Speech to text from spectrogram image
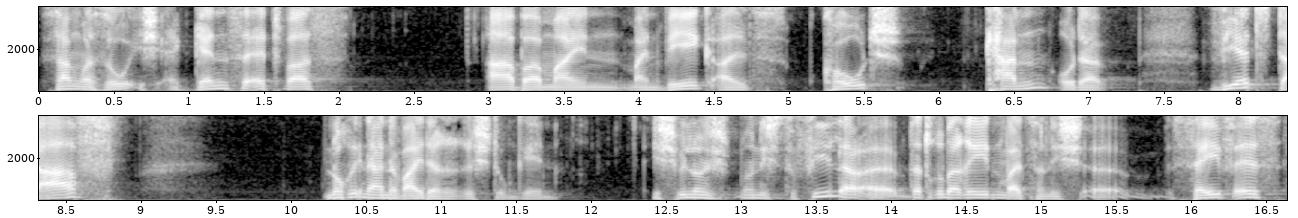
Sagen wir so, ich ergänze etwas, aber mein, mein Weg als Coach kann oder wird, darf noch in eine weitere Richtung gehen. Ich will noch nicht, noch nicht zu viel äh, darüber reden, weil es noch nicht äh, safe ist.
